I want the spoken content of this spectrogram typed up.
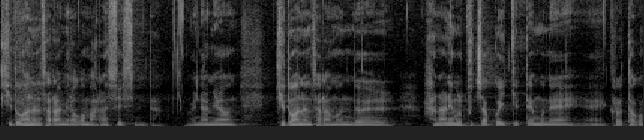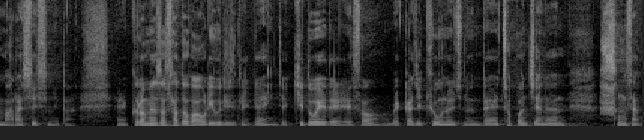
기도하는 사람이라고 말할 수 있습니다. 왜냐하면 기도하는 사람은 늘 하나님을 붙잡고 있기 때문에 예, 그렇다고 말할 수 있습니다. 예, 그러면서 사도 바울이 우리들에게 기도에 대해서 몇 가지 교훈을 주는데 첫 번째는 항상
